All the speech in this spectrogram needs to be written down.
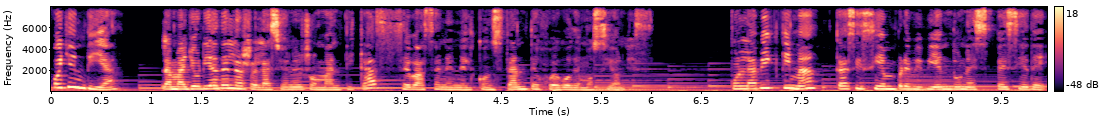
Hoy en día, la mayoría de las relaciones románticas se basan en el constante juego de emociones con la víctima casi siempre viviendo una especie de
